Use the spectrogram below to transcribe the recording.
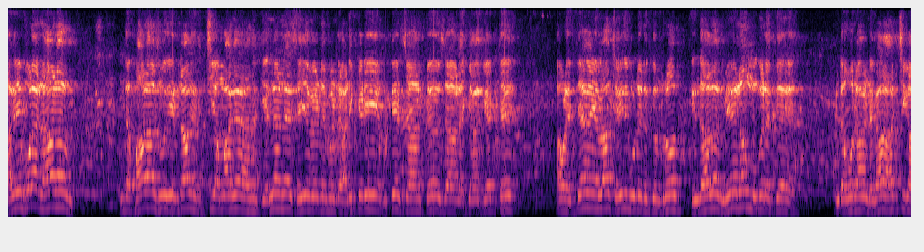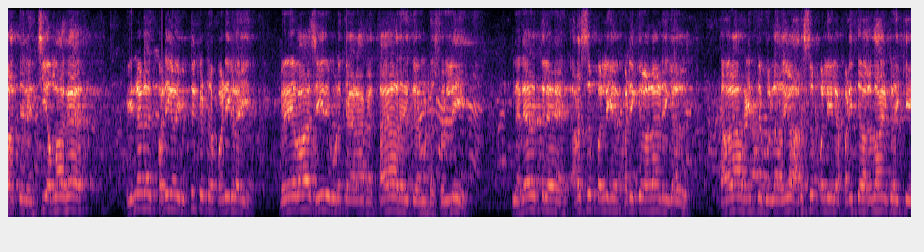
அதே போல நானும் இந்த பாலாசுவதி என்றால் நிச்சயமாக அதற்கு என்னென்ன செய்ய வேண்டும் என்று அடிக்கடி புட்டியர் சார் பேர் கேட்டு அவளை தேவையெல்லாம் செய்து கொண்டிருக்கின்றோம். இருந்தாலும் மேலும் உங்களுக்கு இந்த ஒரு ஆண்டு கால ஆட்சி காலத்தில் நிச்சயமாக என்னென்ன பணிகளை விட்டுக்கின்ற பணிகளை விரைவாக செய்து கொடுக்க நாங்கள் தயாராக இருக்கிறோம் என்று சொல்லி இந்த நேரத்தில் அரசு பள்ளிகளை படிக்கிறவர்களால் நீங்கள் தவறாக வைத்துக் கொள்ளாதீர்கள். அரசு பள்ளியில் படித்தவர்கள் தான் இன்றைக்கு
